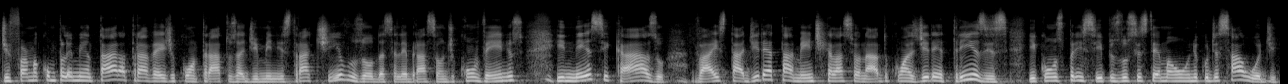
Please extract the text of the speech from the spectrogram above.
De forma complementar através de contratos administrativos ou da celebração de convênios, e nesse caso vai estar diretamente relacionado com as diretrizes e com os princípios do Sistema Único de Saúde.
